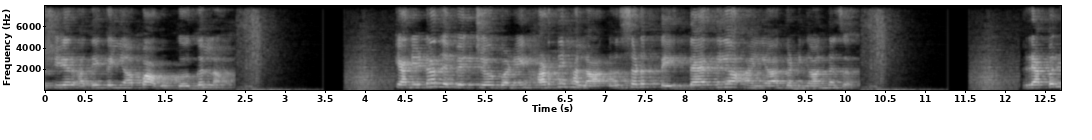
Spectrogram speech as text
ਸ਼ੇਅਰ ਅਤੇ ਕਈਆਂ ਭਾਵੁਕ ਗੱਲਾਂ। ਕੈਨੇਡਾ ਦੇ ਵਿੱਚ ਬਣੇ ਹੜ੍ਹ ਦੇ ਹਾਲਾਤ ਸੜਕ ਤੇ ਤੈਰਦੀਆਂ ਆਈਆਂ ਗੱਡੀਆਂ ਨਜ਼ਰ। ਰੈਪਰ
